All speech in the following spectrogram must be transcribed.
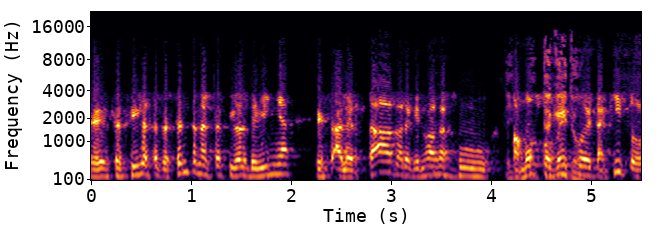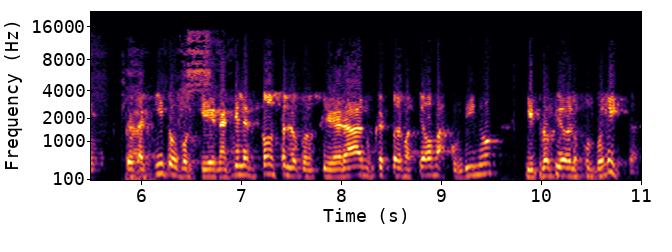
eh, Cecilia se presenta en el Festival de Viña, es alertada para que no haga su El famoso gesto de taquito, Claro. de taquito, porque en aquel entonces lo consideraban un gesto demasiado masculino y propio de los futbolistas.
